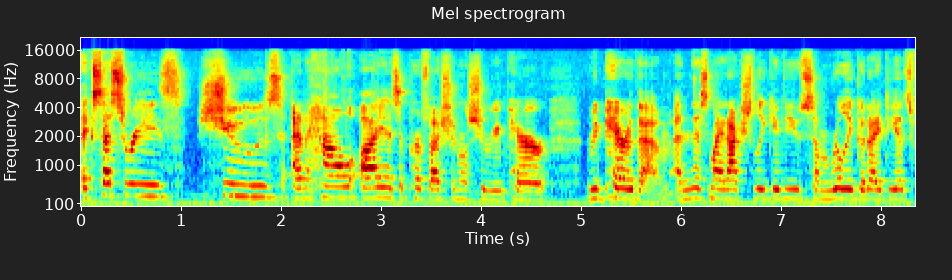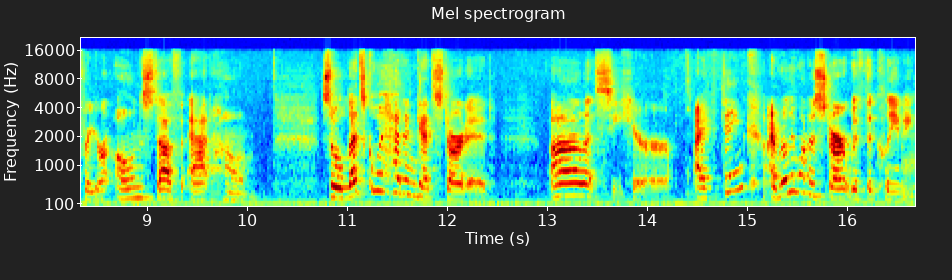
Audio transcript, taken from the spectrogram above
accessories, shoes, and how I, as a professional shoe repairer, repair them. And this might actually give you some really good ideas for your own stuff at home. So let's go ahead and get started. Uh, let's see here. I think I really want to start with the cleaning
